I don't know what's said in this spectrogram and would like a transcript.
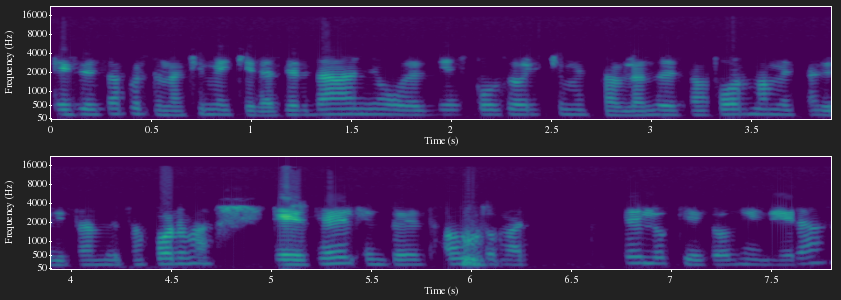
es esa persona que me quiere hacer daño, o es mi esposo el que me está hablando de esa forma, me está gritando de esa forma, es él, entonces automáticamente lo que eso genera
